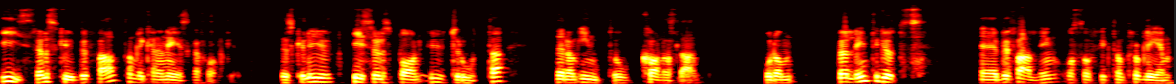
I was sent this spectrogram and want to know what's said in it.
Israels Gud, befallt om det kananeiska folket. Det skulle ju Israels barn utrota när de intog Kanas land. Och de följde inte Guds eh, befallning och så fick de problem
